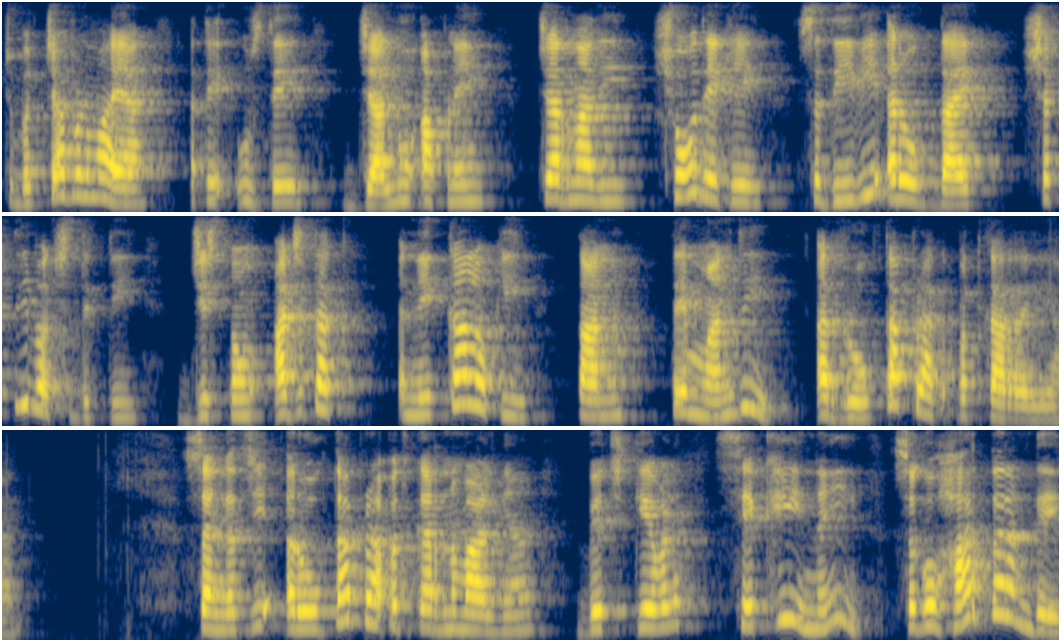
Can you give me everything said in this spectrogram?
ਚਬੱਚਾ ਬਣਵਾਇਆ ਅਤੇ ਉਸ ਦੇ ਜਲ ਨੂੰ ਆਪਣੇ ਚਰਨਾਂ ਦੀ ਛੋਹ ਦੇ ਕੇ ਸਦੀਵੀ ਅਰੋਗਦਾਇਕ ਸ਼ਕਤੀ ਬਖਸ਼ ਦਿੱਤੀ, ਜਿਸ ਤੋਂ ਅੱਜ ਤੱਕ ਅਨੇਕਾਂ ਲੋਕੀ ਤਨ ਤੇ ਮਨ ਦੀ ਅਰੋਗਤਾ ਪ੍ਰਾਪਤ ਕਰ ਰਹੇ ਹਨ। ਸੰਗਤ ਜੀ, ਅਰੋਗਤਾ ਪ੍ਰਾਪਤ ਕਰਨ ਵਾਲੀਆਂ ਵਿੱਚ ਕੇਵਲ ਸਿੱਖ ਹੀ ਨਹੀਂ, ਸਗੋਂ ਹਰ ਧਰਮ ਦੇ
